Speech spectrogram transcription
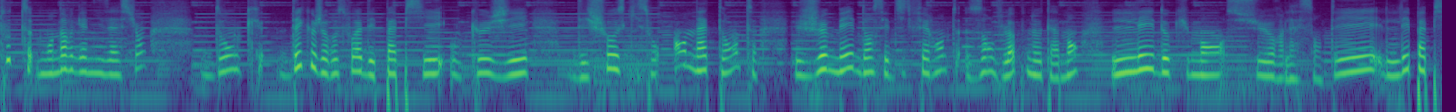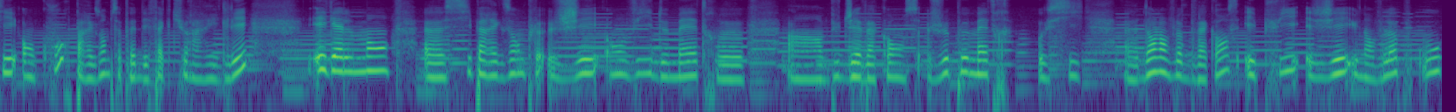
toute mon organisation. Donc dès que je reçois des papiers ou que j'ai des choses qui sont en attente, je mets dans ces différentes enveloppes notamment les documents sur la santé, les papiers en cours, par exemple ça peut être des factures à régler. Également, euh, si par exemple j'ai envie de mettre euh, un budget vacances, je peux mettre aussi euh, dans l'enveloppe vacances et puis j'ai une enveloppe où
